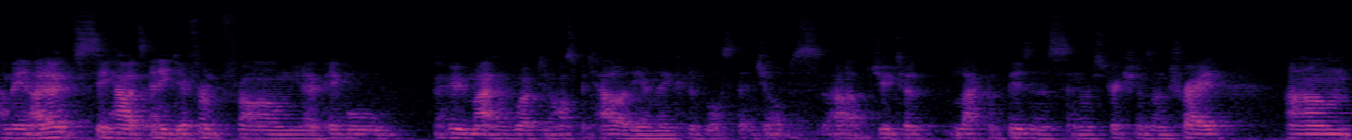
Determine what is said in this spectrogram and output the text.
I mean, I don't see how it's any different from you know people who might have worked in hospitality and they could have lost their jobs uh, due to lack of business and restrictions on trade. Um,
